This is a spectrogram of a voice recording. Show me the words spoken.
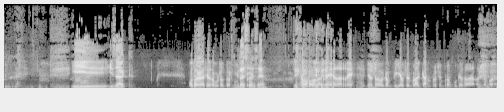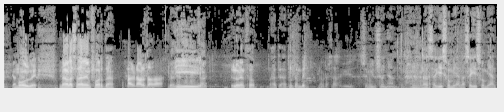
I Isaac, Moltes gràcies a vosaltres. gràcies, sempre. eh? No, de res, de res. Jo sabeu que em pilleu sempre al camp, però sempre em puc estar al camp. Molt bé. Una abraçada ben forta. Una abraçada. I Lorenzo, a, a tu també. Una abraçada. Seguir soñando. Mm, A seguir somiant, a seguir somiant.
